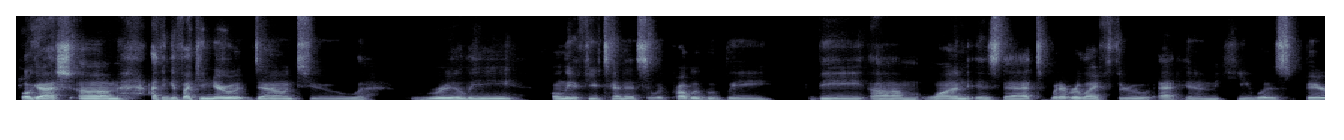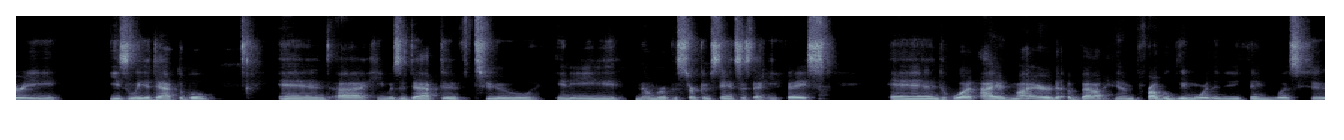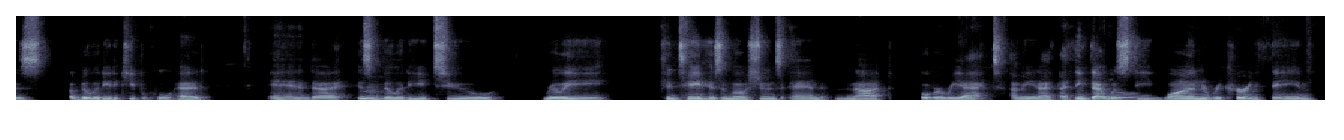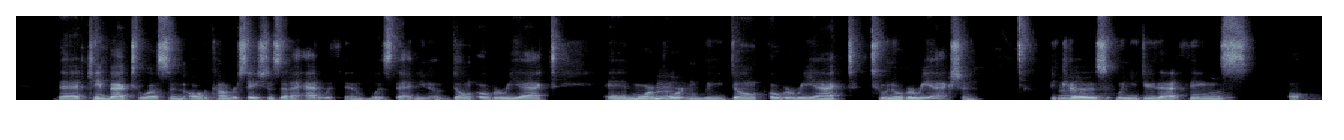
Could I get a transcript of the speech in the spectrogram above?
well, gosh, um, I think if I can narrow it down to really only a few tenets, it would probably be um, one is that whatever life threw at him, he was very easily adaptable. And uh, he was adaptive to any number of the circumstances that he faced. And what I admired about him, probably more than anything, was his ability to keep a cool head and uh, his mm ability to really contain his emotions and not overreact. I mean, I, I think that was Ooh. the one recurring theme that came back to us in all the conversations that I had with him was that, you know, don't overreact. And more mm importantly, don't overreact to an overreaction. Because mm when you do that, things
